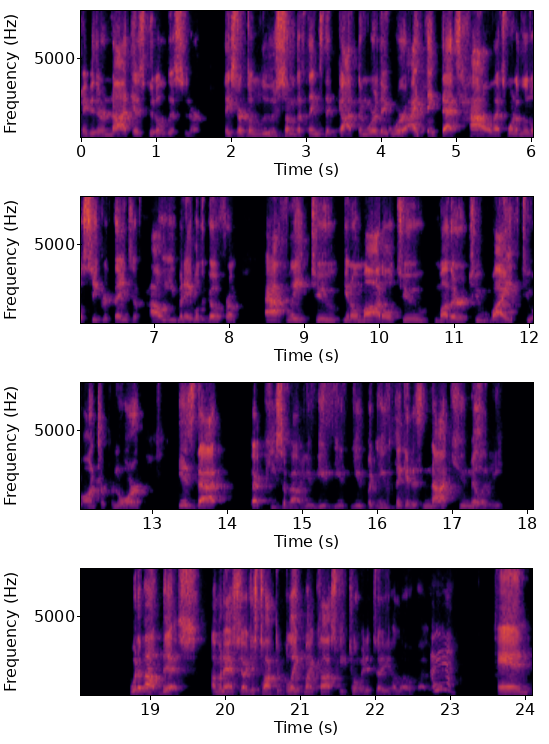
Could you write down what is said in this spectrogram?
Maybe they're not as good a listener. They start to lose some of the things that got them where they were. I think that's how. That's one of the little secret things of how you've been able to go from athlete to you know model to mother to wife to entrepreneur. Is that that piece about you. You, you, you, but you think it is not humility. What about this? I'm going to ask you. I just talked to Blake Mycoskie. He told me to tell you hello. By the oh, yeah. And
